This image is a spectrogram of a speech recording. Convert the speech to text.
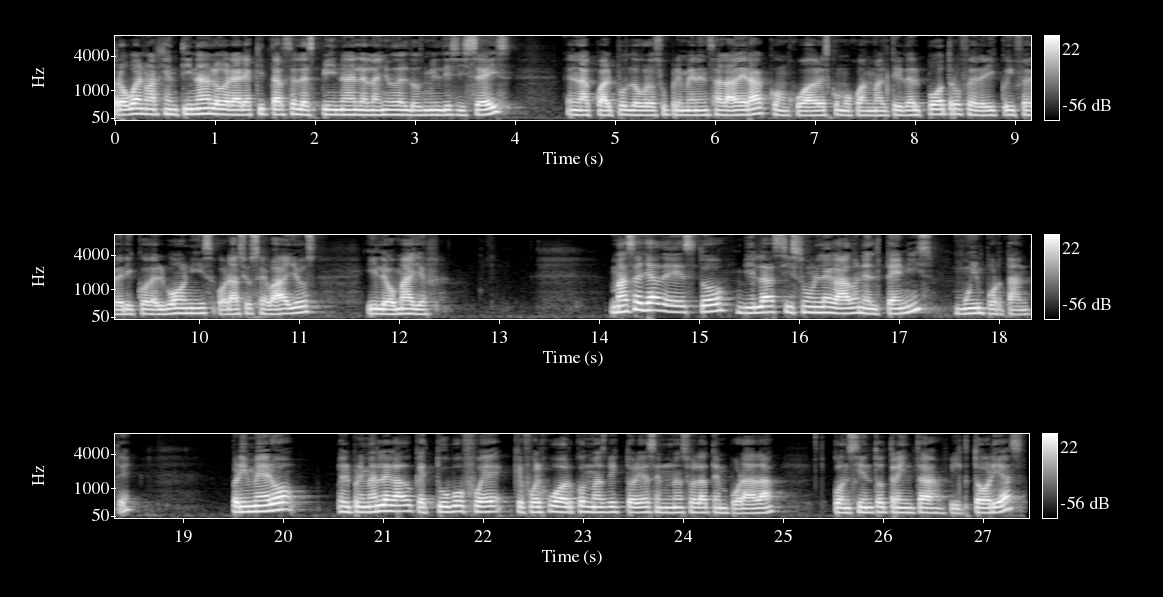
Pero bueno, Argentina lograría quitarse la espina en el año del 2016 en la cual pues logró su primera ensaladera con jugadores como Juan Maltir del Potro, Federico y Federico del Bonis, Horacio Ceballos y Leo Mayer. Más allá de esto, Vilas hizo un legado en el tenis muy importante. Primero, el primer legado que tuvo fue que fue el jugador con más victorias en una sola temporada, con 130 victorias.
